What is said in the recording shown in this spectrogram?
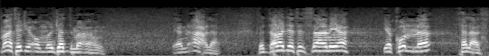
ما تجي أم الجد معهم لأن أعلى. في الدرجة الثانية يكن ثلاث.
